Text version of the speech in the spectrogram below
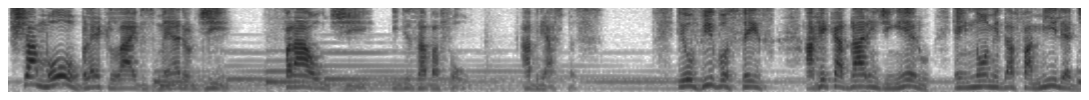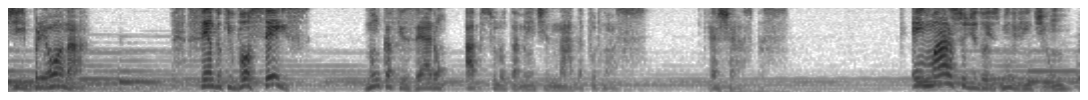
chamou Black Lives Matter de fraude e desabafou. Abre aspas. Eu vi vocês arrecadarem dinheiro em nome da família de Breonna, sendo que vocês nunca fizeram absolutamente nada por nós. Fecha aspas. Em março de 2021,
